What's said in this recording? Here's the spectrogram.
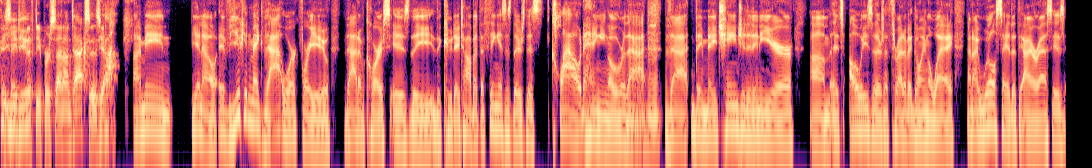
they save 50% on taxes. Yeah. I mean, you know, if you can make that work for you, that of course is the the coup d'etat. But the thing is, is there's this cloud hanging over that mm-hmm. that they may change it at any year. Um, it's always there's a threat of it going away. And I will say that the IRS is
